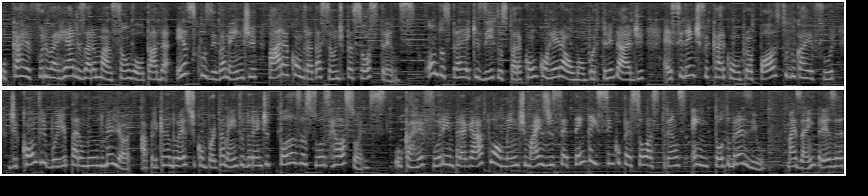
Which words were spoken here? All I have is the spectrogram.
o Carrefour vai realizar uma ação voltada exclusivamente para a contratação de pessoas trans. Um dos pré-requisitos para concorrer a uma oportunidade é se identificar com o propósito do Carrefour de contribuir para um mundo melhor, aplicando este comportamento durante todas as suas relações. O Carrefour emprega atualmente mais de 75 pessoas trans em todo o Brasil mas a empresa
